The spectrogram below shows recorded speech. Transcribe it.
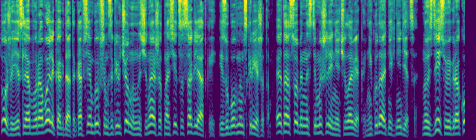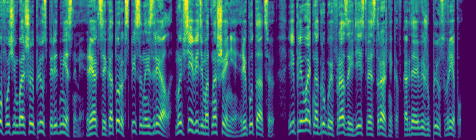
Тоже, если обворовали когда-то, ко всем бывшим заключенным начинаешь относиться с оглядкой и зубовным скрежетом. Это особенности мышления человека, никуда от них не деться. Но здесь у игроков очень большой плюс перед местными, реакции которых списаны из реала. Мы все видим отношения, репутацию. И плевать на грубые фразы и действия стражников, когда я вижу плюс в репу.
